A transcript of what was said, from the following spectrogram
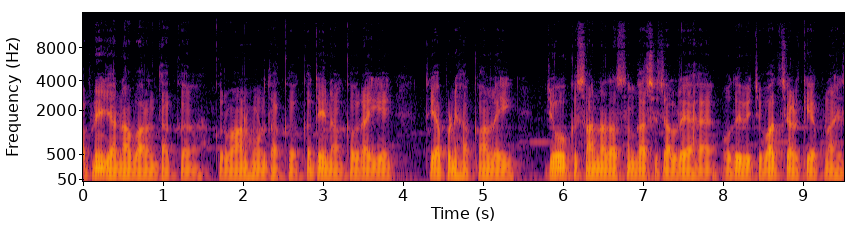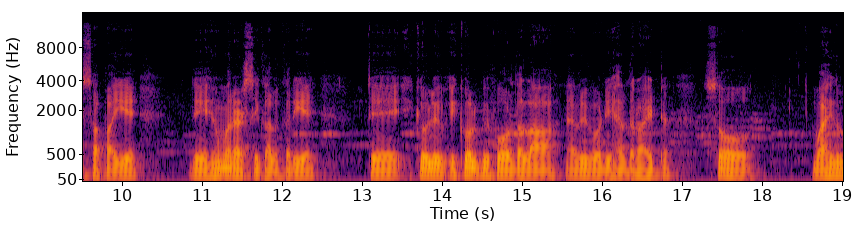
ਆਪਣੀਆਂ ਜਾਨਾਂ ਵਾਰਨ ਤੱਕ ਕੁਰਬਾਨ ਹੋਣ ਤੱਕ ਕਦੇ ਨਾ ਘਬਰਾਈਏ ਤੇ ਆਪਣੇ ਹੱਕਾਂ ਲਈ ਜੋ ਕਿਸਾਨਾਂ ਦਾ ਸੰਘਰਸ਼ ਚੱਲ ਰਿਹਾ ਹੈ, ਉਹਦੇ ਵਿੱਚ ਵੱਧ ਚੜ ਕੇ ਆਪਣਾ ਹਿੱਸਾ ਪਾਈਏ ਤੇ ਹਿਊਮਨ ਰਾਈਟਸ ਦੀ ਗੱਲ ਕਰੀਏ ਤੇ ਇਕੁਅਲ equal before the law everybody have the right so Waheguru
